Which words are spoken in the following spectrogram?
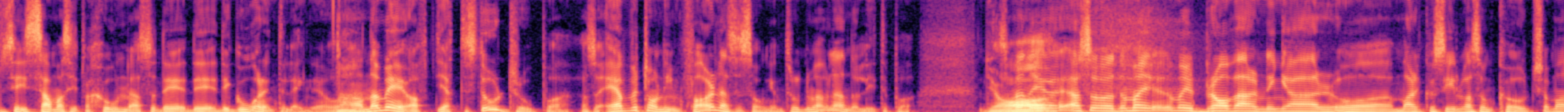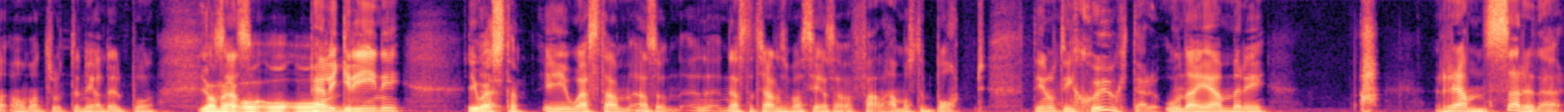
precis samma situation, alltså det, det, det går inte längre. Och Nej. han har man ju haft jättestor tro på. Alltså Everton inför den här säsongen trodde man väl ändå lite på. Så Ja, är, ju- alltså, de, har, de har gjort bra värvningar och Marco Silva som coach har man, har man trott en hel del på. ja men Sen- och, och, och Pellegrini i West Ham. i West Ham, alltså, nästa tränare som man ser så här, fan han måste bort. Det är någonting sjukt där. Unai Emery, ah, rensa det där.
